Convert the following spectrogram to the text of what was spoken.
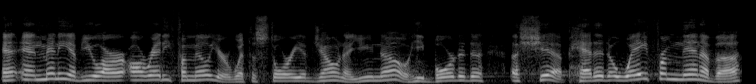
And, and, many of you are already familiar with the story of Jonah. You know he boarded a, a ship headed away from Nineveh,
